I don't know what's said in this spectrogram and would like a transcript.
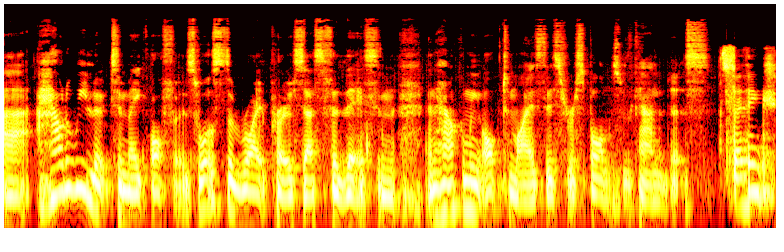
Uh, how do we look to make offers? What's the right process for this, and, and how can we optimize this response with candidates? So I think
